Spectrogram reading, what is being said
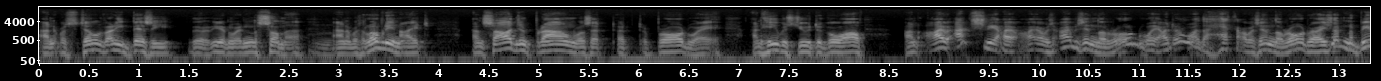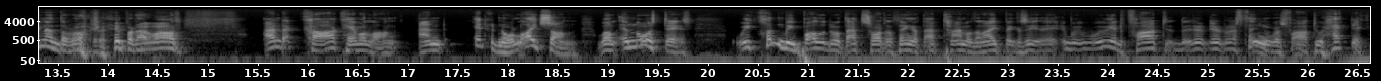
and it was still very busy, you know, in the summer, and it was a lovely night. And Sergeant Brown was at, at Broadway, and he was due to go off. And I actually, I, I was I was in the roadway. I don't know why the heck I was in the roadway. I shouldn't have been in the roadway, but I was. And a car came along, and it had no lights on. Well, in those days, we couldn't be bothered with that sort of thing at that time of the night because it, it, we had far too, the thing was far too hectic.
